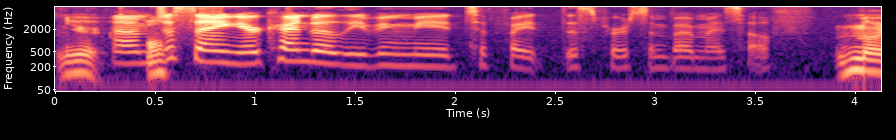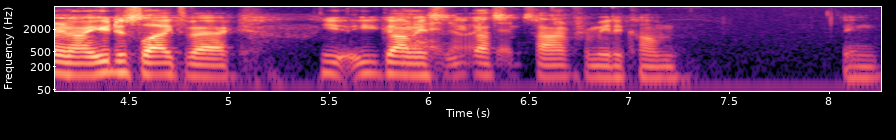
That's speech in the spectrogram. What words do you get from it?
You're. I'm oh, just saying, you're kind of leaving me to fight this person by myself. No, you're not. You just lagged back. You, you got Yeah, me. I You got some time for me to come. And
